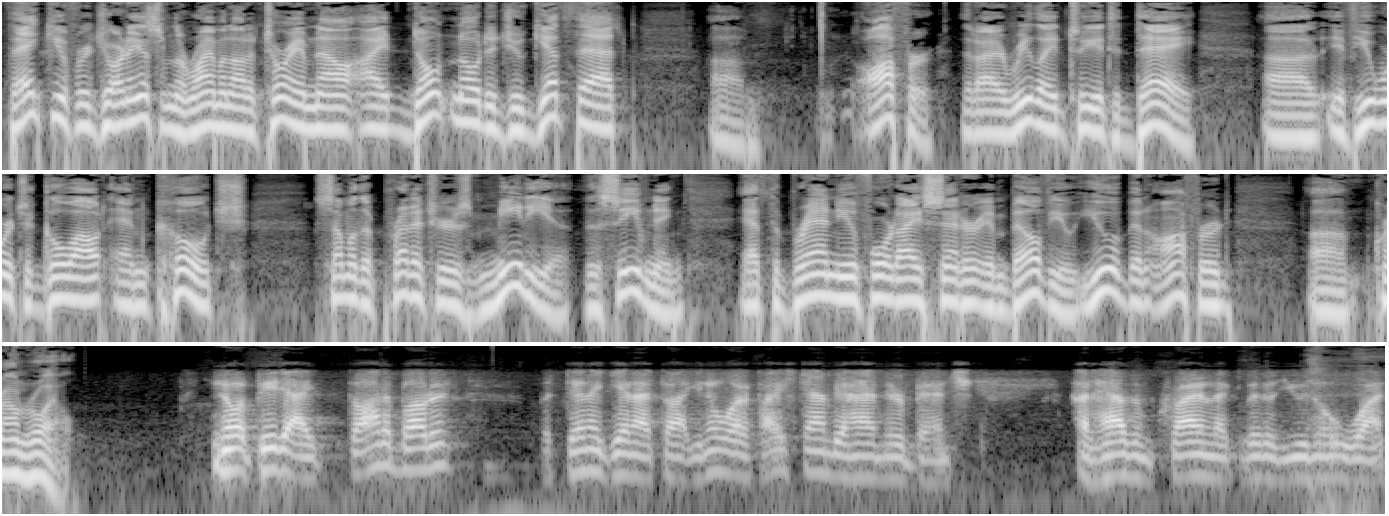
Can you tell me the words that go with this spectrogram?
thank you for joining us from the Ryman Auditorium. Now, I don't know, did you get that um, offer that I relayed to you today? Uh, if you were to go out and coach some of the Predators media this evening at the brand new Ford Ice Center in Bellevue, you have been offered uh, Crown Royal. You know what, Pete? I thought about it, but then again, I thought, you know what? If I stand behind their bench, I'd have them crying like little you know what,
